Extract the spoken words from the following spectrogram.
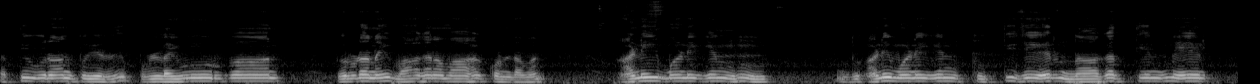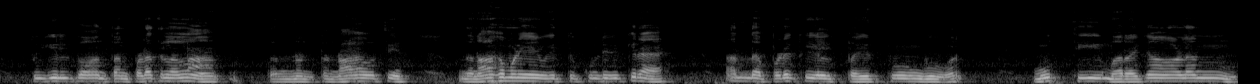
அத்தியூரான் புரிகிறது புள்ளை ஊர்வான். குருடனை வாகனமாக கொண்டவன் அணிமணியின் அணிமணியின் துத்திசேர் நாகத்தின் மேல் துயில்வான் தன் படத்திலெல்லாம் தன் தன் நாகத்தின் அந்த நாகமணியை வைத்து கொண்டிருக்கிற அந்த படுக்கையில் பயிர் தூங்குவன் முத்தி மறையாளன்.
